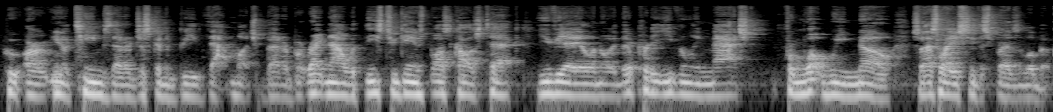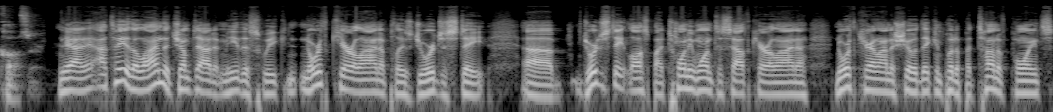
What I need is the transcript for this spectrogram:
who are you know teams that are just going to be that much better. But right now, with these two games, Boston College Tech, UVA, Illinois, they're pretty evenly matched from what we know. So that's why you see the spreads a little bit closer. Yeah, I'll tell you the line that jumped out at me this week. North Carolina plays Georgia State. Uh, Georgia State lost by 21 to South Carolina. North Carolina showed they can put up a ton of points.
